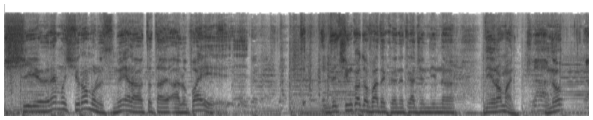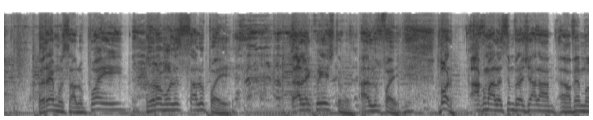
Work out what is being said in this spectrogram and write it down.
și Remus și Romulus, nu erau tot Alupoaiei? Deci încă o dovadă că ne tragem din... Uh, din romani. Clar. Nu? Da. Remus alupoi, Romulus alupoi. Alecuiești tu, alupoi. Bun, acum lăsăm vrăjeala, avem uh,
